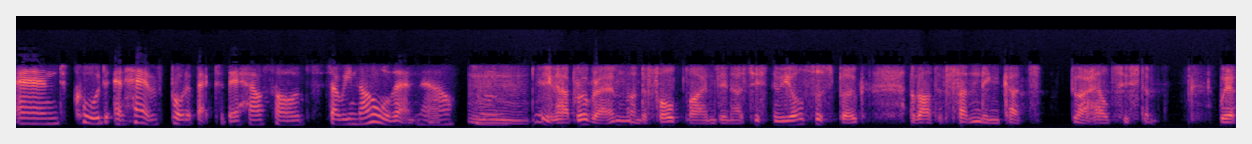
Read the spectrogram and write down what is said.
and could and have brought it back to their households. So we know all that now. Mm. In our program on the fault lines in our system, we also spoke about the funding cuts to our health system, where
